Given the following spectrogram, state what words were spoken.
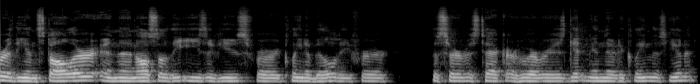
for the installer and then also the ease of use for cleanability for the service tech or whoever is getting in there to clean this unit.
